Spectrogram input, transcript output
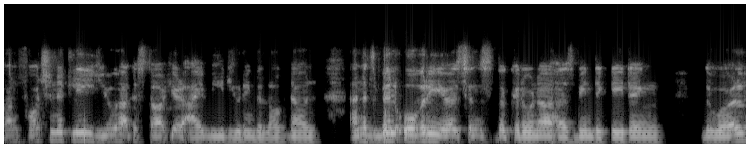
unfortunately, you had to start your IB during the lockdown, and it's been over a year since the corona has been dictating the world.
